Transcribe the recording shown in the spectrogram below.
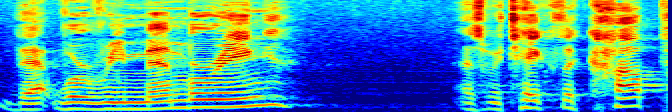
that we're remembering as we take the cup,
